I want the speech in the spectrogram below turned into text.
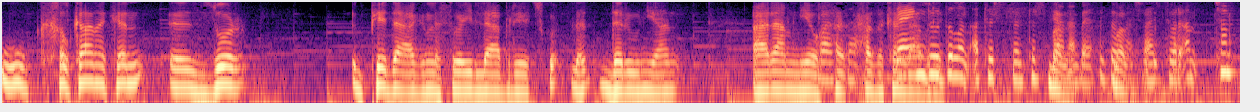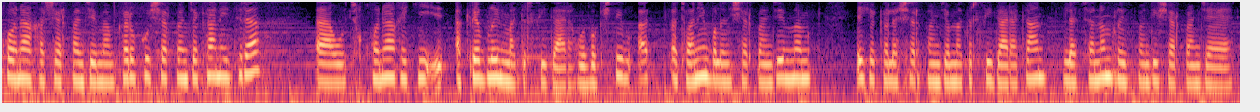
و خەڵکانەکەن زۆر پێداگرن لە سوەی لابرێ لە دەرونیان ئارام نییە و حەزەکان دوو دڵن ئەترسن ترسیانە بێت زۆر ئەم چەند قۆناخە شێرپەنجەی مەمکەرک و شەرپەنجەکانی ترە و چ قۆناغێکی ئەکرێ بڵین مەترسیدارە و بەگشتی ئەتوانین بڵێن شەرپەنجەی مەمک یەکێکە لە شێرپەنجە مەترسیدارەکان، لە چەنم ڕیزبەندی شێرپەنجەیەت.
